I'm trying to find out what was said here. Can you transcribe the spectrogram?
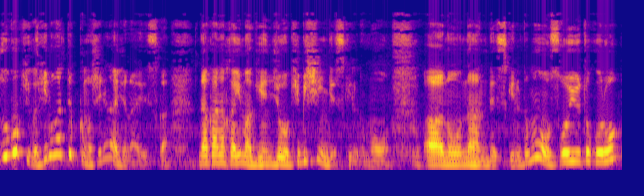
動きが広がっていくかもしれないじゃないですか。なかなか今現状厳しいんですけれども、あの、なんですけれども、そういうところ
